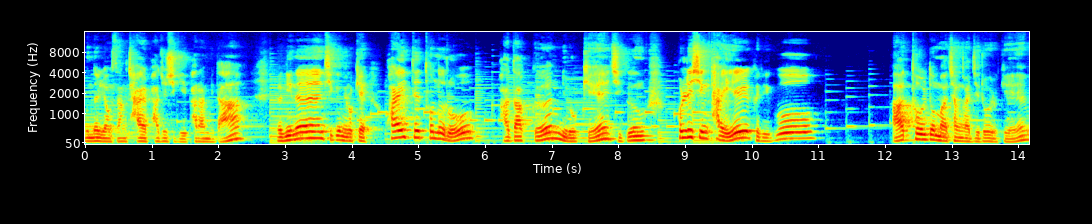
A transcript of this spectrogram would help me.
오늘 영상 잘 봐주시기 바랍니다. 여기는 지금 이렇게 화이트 톤으로 바닥은 이렇게 지금 폴리싱 타일 그리고 아트홀도 마찬가지로 이렇게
